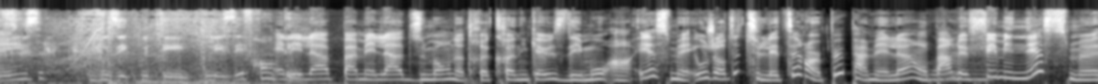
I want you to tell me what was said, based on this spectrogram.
15. Vous écoutez Les effrontés. Elle est là, Pamela Dumont, notre chroniqueuse des mots en isme. Mais aujourd'hui, tu l'étires un peu, Pamela. On parle de féminisme,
